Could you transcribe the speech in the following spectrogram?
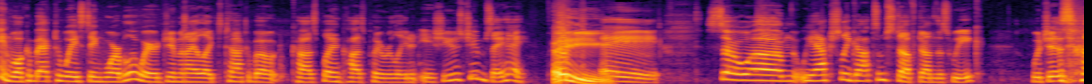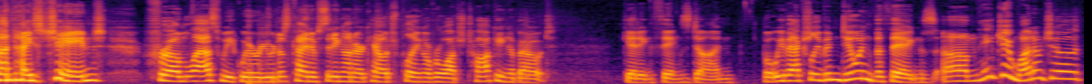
Hey, and welcome back to Wasting Worbla, where Jim and I like to talk about cosplay and cosplay related issues. Jim, say hey. Hey! Hey. So, um, we actually got some stuff done this week, which is a nice change from last week where we were just kind of sitting on our couch playing Overwatch talking about getting things done. But we've actually been doing the things. Um, hey, Jim, why don't you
